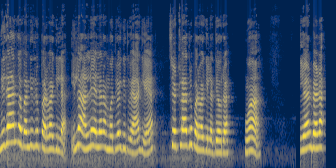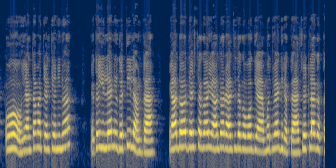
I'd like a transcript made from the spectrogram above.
ನಿಧಾನ ಬಂದಿದ್ರು ಪರವಾಗಿಲ್ಲ. ಇಲ್ಲ, ಅಲ್ಲೇ ಎಲ್ಲ ನಮ್ಮ ಮದ್ವೆಗಿದ್ವಿ, ಹಾಗೆ. ಸೆಟ್ಲ್ ಆದ್ರೂ ಪರವಾಗಿಲ್ಲ ದೇವ್ರ. ಹ್ಞೂ. ಏನ್ ಬೇಡ. ಓ, ಎಂತ ಮಾತು ಹೇಳ್ತೀಯ ನೀನು? ಯಾಕೆ ಇಲ್ಲೇನು ಗತಿ ಇಲ್ಲ ಅಂತ? ಯಾವ್ದೋ ದೇಶದಾಗ, ಯಾವ್ದೋ ರಾಜ್ಯದಾಗ ಹೋಗಿ ಮದುವೆ ಆಗಿರಕ್ಕ ಸೆಟ್ಲ್ ಆಗಕ್ಕ?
